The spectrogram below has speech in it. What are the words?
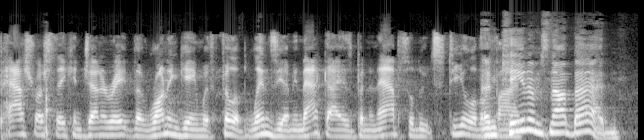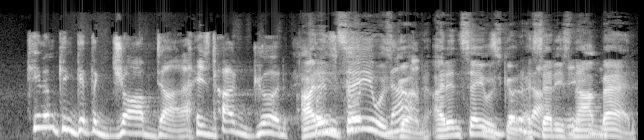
pass rush they can generate, the running game with Phillip Lindsay. I mean, that guy has been an absolute steal of a and find. Keenum's not bad. Keenum can get the job done. He's not good. I didn't say good he was enough. good. I didn't say he was He's good. good I said he's He- not he- bad.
